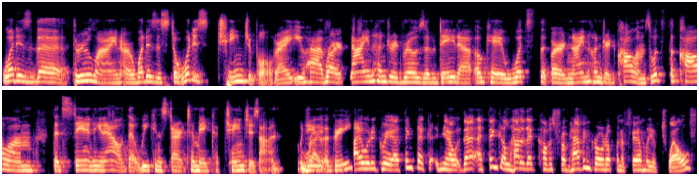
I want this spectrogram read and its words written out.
what is the through line or what is a sto- what is changeable, right? You have right. 900 rows of data. Okay, what's the or 900 columns? What's the column that's standing out that we can start to make changes on? Would right. you agree? I would agree. I think that you know that I think a lot of that comes from having grown up in a family of 12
